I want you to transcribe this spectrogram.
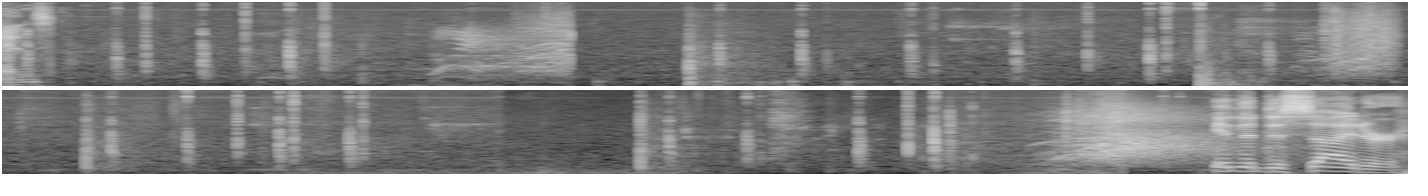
And in the decider.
